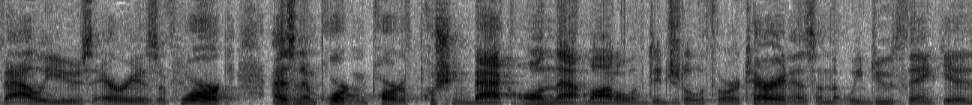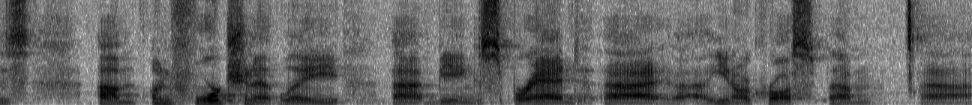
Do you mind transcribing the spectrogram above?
values areas of work as an important part of pushing back on that model of digital authoritarianism that we do think is um, unfortunately uh, being spread uh, you know, across um, uh,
